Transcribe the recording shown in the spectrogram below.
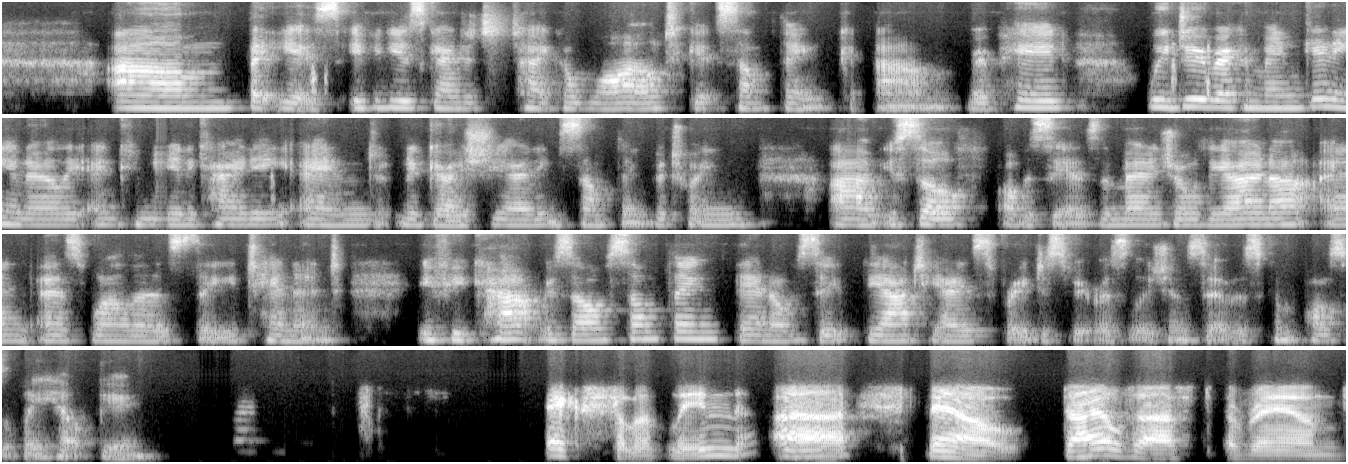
Um, but yes, if it is going to take a while to get something um, repaired, we do recommend getting in early and communicating and negotiating something between um, yourself, obviously as the manager or the owner, and as well as the tenant. If you can't resolve something, then obviously the RTA's free dispute resolution service can possibly help you. Excellent, Lynn. Uh, now, Dale's asked around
